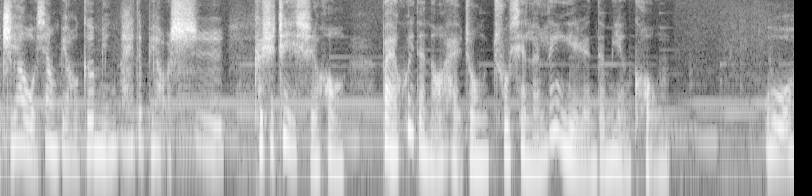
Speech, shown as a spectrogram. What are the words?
只要我向表哥明白的表示。可是这时候，百惠的脑海中出现了另一人的面孔。我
